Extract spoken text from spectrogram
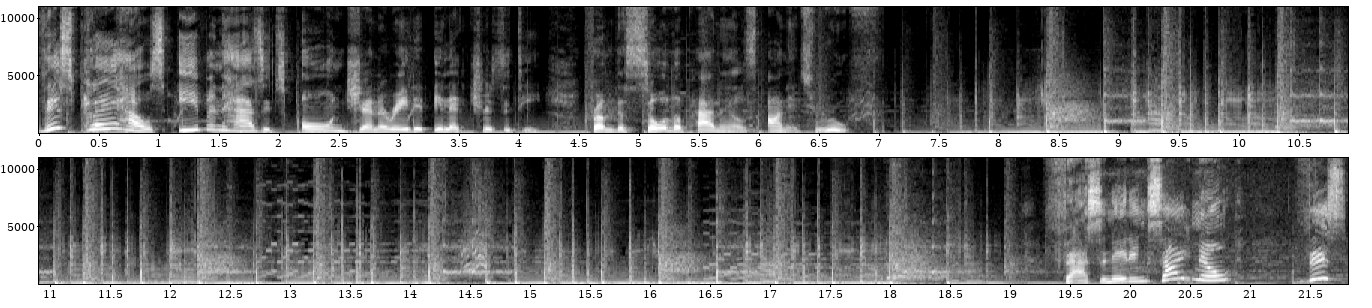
This playhouse even has its own generated electricity from the solar panels on its roof. Fascinating side note this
